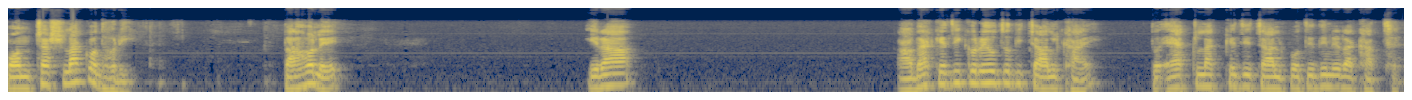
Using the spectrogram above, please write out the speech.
পঞ্চাশ লাখও ধরি। তাহলে এরা আধা কেজি করেও যদি চাল খায়, তো এক লাখ কেজি চাল প্রতিদিন এরা খাচ্ছে।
